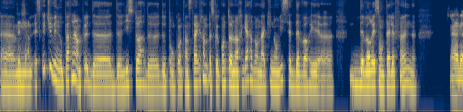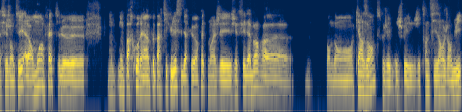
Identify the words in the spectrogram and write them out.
Euh, Est-ce que tu veux nous parler un peu de, de l'histoire de, de, ton compte Instagram? Parce que quand on le regarde, on n'a qu'une envie, c'est de dévorer, euh, dévorer son téléphone. Ah bah c'est gentil. Alors moi en fait le mon, mon parcours est un peu particulier, c'est-à-dire que en fait moi j'ai fait d'abord euh, pendant 15 ans, parce que j'ai 36 ans aujourd'hui.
